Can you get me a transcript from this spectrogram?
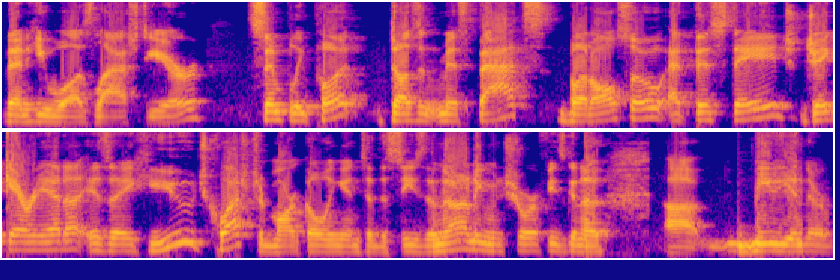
than he was last year. Simply put, doesn't miss bats, but also at this stage, Jake Arrieta is a huge question mark going into the season. They're not even sure if he's going to uh, be in their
